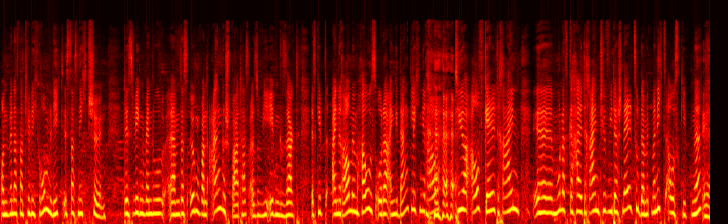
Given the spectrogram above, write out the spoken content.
Und wenn das natürlich rumliegt, ist das nicht schön. Deswegen, wenn du ähm, das irgendwann angespart hast, also wie eben gesagt, es gibt einen Raum im Haus oder einen gedanklichen Raum, Tür auf, Geld rein, äh, Monatsgehalt rein, Tür wieder schnell zu, damit man nichts ausgibt. Ne? Ja.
